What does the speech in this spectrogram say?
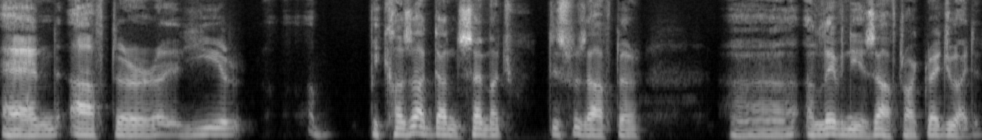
and after a year, because I'd done so much, this was after. Uh, 11 years after I graduated,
